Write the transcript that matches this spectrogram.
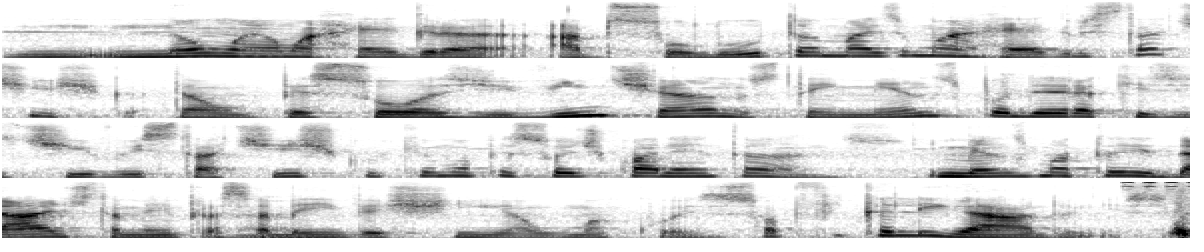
não é uma regra absoluta, mas uma regra estatística. Então, pessoas de 20 anos têm menos poder aquisitivo estatístico que uma pessoa de 40 anos. E menos maturidade também para saber é. investir em alguma coisa. Só fica ligado nisso.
